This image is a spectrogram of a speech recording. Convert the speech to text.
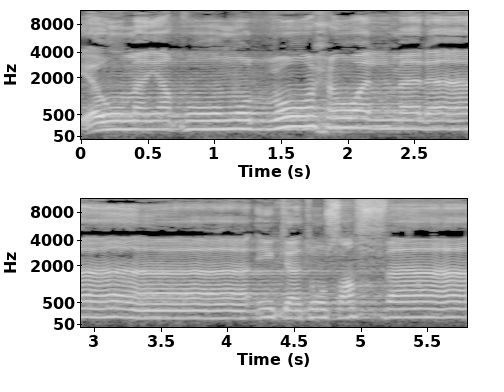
يوم يقوم الروح والملائكة صفا.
